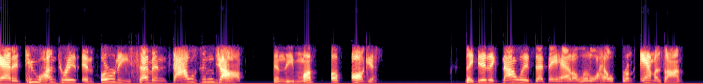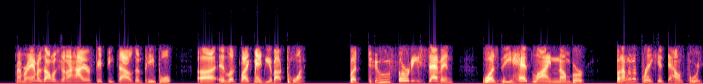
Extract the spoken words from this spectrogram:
added 237,000 jobs in the month of August. They did acknowledge that they had a little help from Amazon. Remember, Amazon was going to hire 50,000 people. Uh, it looked like maybe about 20. But 237 was the headline number. But I'm going to break it down for you.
